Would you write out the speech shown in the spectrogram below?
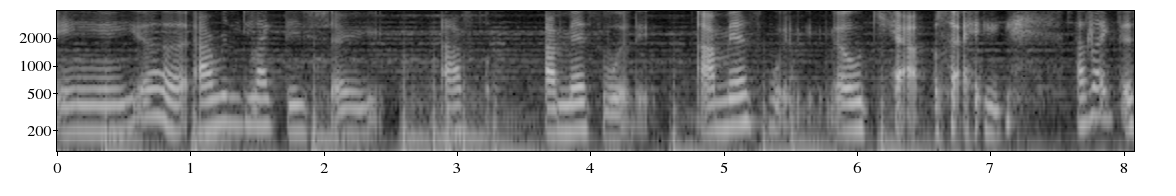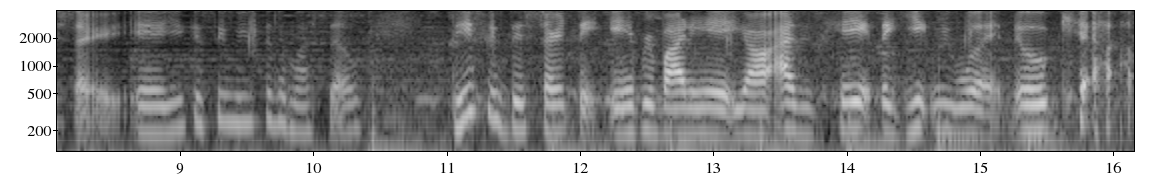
And yeah, I really like this shirt. I, I mess with it. I mess with it. No cap. Like, I like the shirt. And you can see me feeling myself. This is the shirt that everybody had, y'all. I just had to get me one. No cap.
